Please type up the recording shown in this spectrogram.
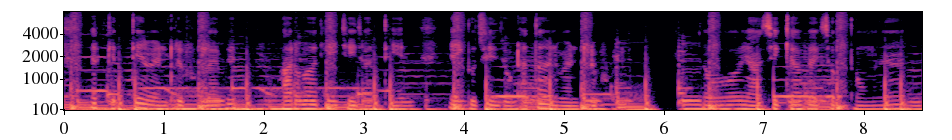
यार कितनी इन्वेंट्री फुल है हर बार ये चीज़ आती है। एक दो चीज़ उठाता हूँ इन्वेंट्री फुल और यहाँ से क्या फेंक सकता हूँ मैं?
